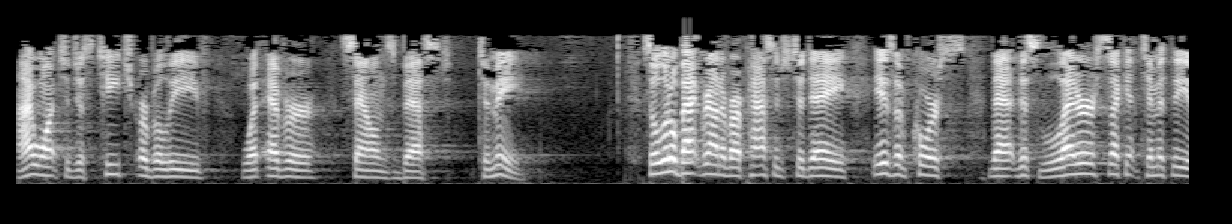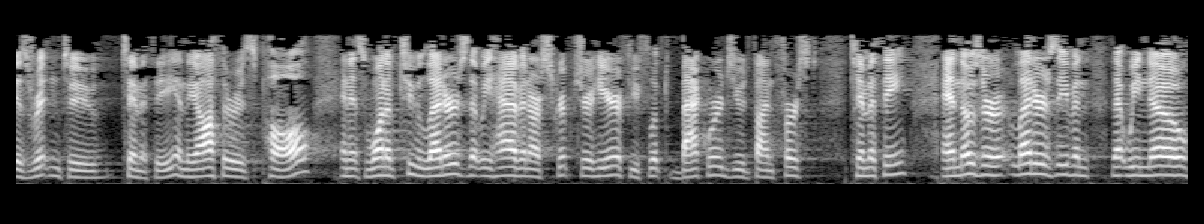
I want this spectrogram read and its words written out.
I want to just teach or believe whatever sounds best to me. So a little background of our passage today is, of course, that this letter, 2 Timothy, is written to Timothy, and the author is Paul, and it's one of two letters that we have in our scripture here. If you flipped backwards, you would find 1 Timothy, and those are letters even that we know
